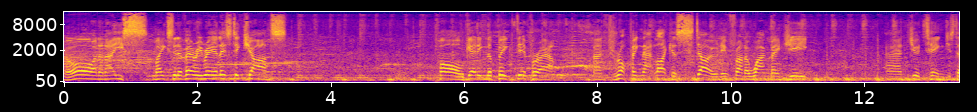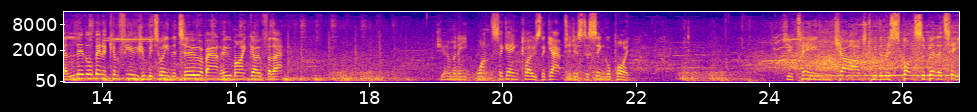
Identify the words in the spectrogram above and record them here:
Oh, and an ace makes it a very realistic chance. Pohl getting the big dipper out and dropping that like a stone in front of Wang Mengjie and Zhu Ting. Just a little bit of confusion between the two about who might go for that. Germany once again closed the gap to just a single point. Zhu Ting charged with the responsibility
